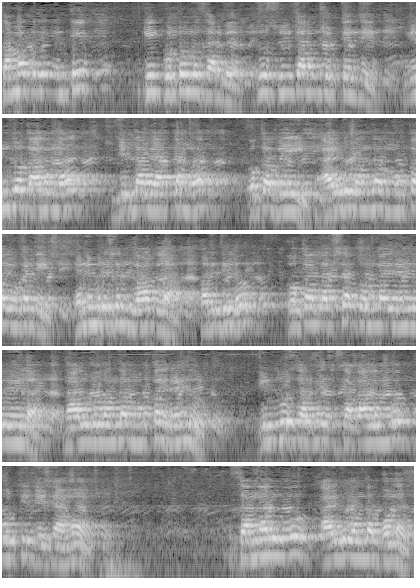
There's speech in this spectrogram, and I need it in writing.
సమగ్ర ఇంటికి కుటుంబ సర్వే. స్వీకారం చుట్టింది. ఇందులో భాగంగా జిల్లా వ్యాప్తంగా ఒక వెయ్యి ఐదు వందల ముప్పై ఒకటి ఎన్యూమరేషన్ బ్లాక్ల పరిధిలో ఒక లక్ష తొంభై రెండు వేల నాలుగు వందల ముప్పై రెండు ఇండ్లు సర్వే సకాలంలో పూర్తి చేశాము. సన్నలకు ఐదు వందల బోనస్.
